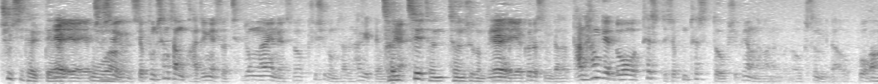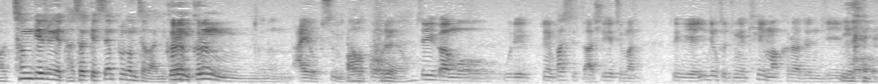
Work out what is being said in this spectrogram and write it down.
출시될 때 예 예예 우와. 출시 제품 생산 과정에서 최종 라인에서 QC 검사를 하기 때문에 전체 전, 전수 검사. 예, 예, 그렇습니다. 단 한 개도 테스트, 제품 테스트 없이 그냥 나가는 건 없습니다. 없고. 아, 천개 중에 다섯 개 샘플 검사가 아니고 그런, 그런 거는 아예 없습니다. 아. 그래요? 저희가 뭐, 우리, 선생님 봤을 때 아시겠지만, 저기 인증서 중에 K마크라든지, 예. 뭐,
